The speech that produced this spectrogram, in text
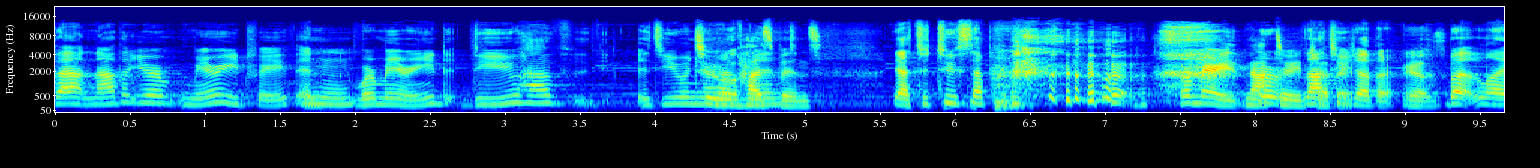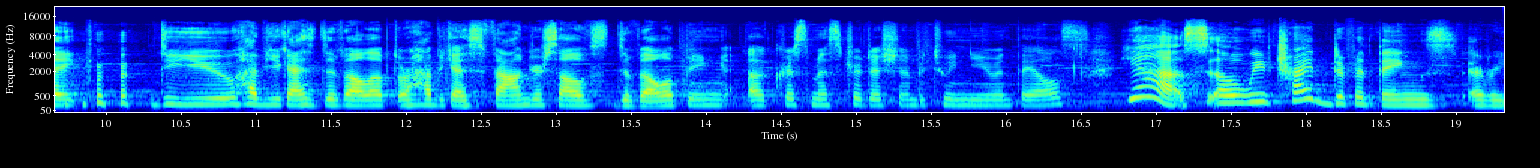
that now that you're married faith and we're married do you have It's you and Mm-hmm. Two husband husbands. Yeah to two separate We're married, not or to each not other. Not to each other Yes. but like do you have you guys developed or have you guys found yourselves developing a christmas tradition between you and thales Yeah, so we've tried different things every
